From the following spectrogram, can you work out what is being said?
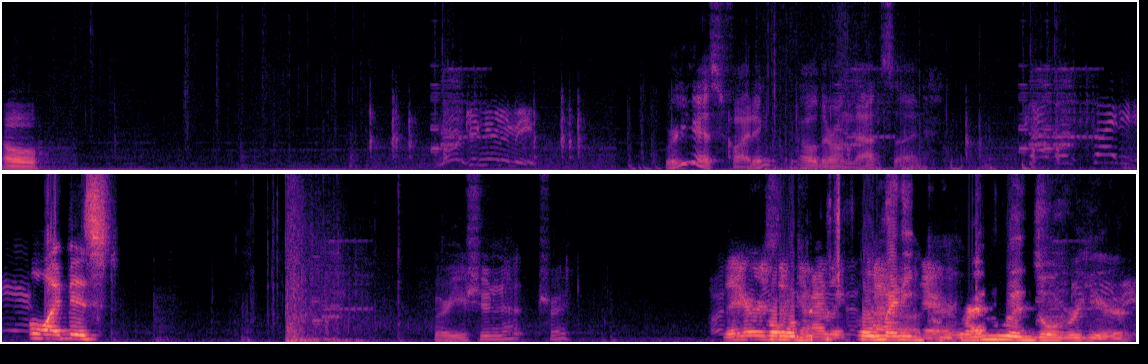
Oh. Where are you guys fighting? Oh, they're on that side. Oh, I missed. Who are you shooting at, Trey? There's Oh, a guy there's like so many there. gremlins over here.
